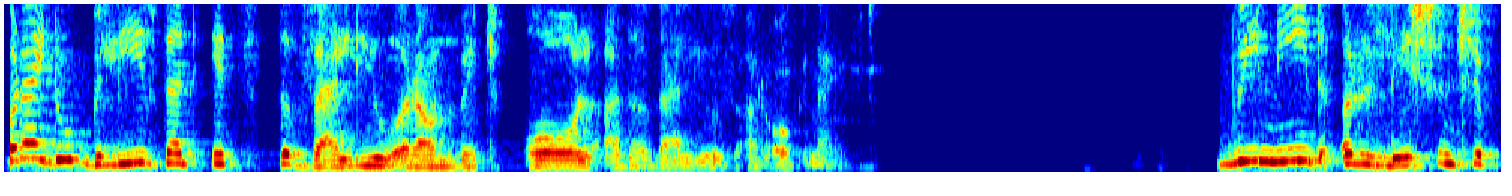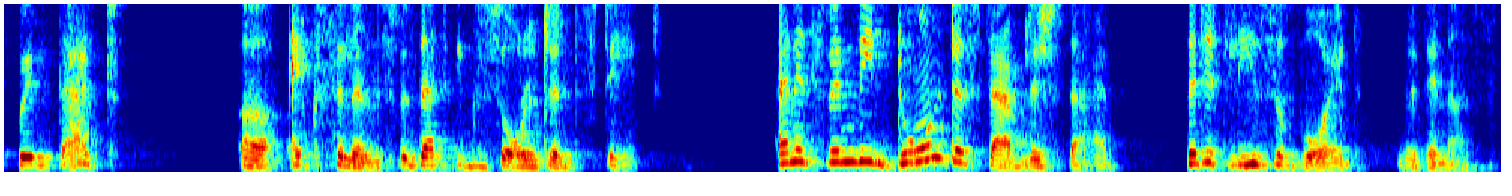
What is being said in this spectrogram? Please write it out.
But I do believe that it's the value around which all other values are organized we need a relationship with that uh, excellence, with that exalted state. And it's when we don't establish that, that it leaves a void within us.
